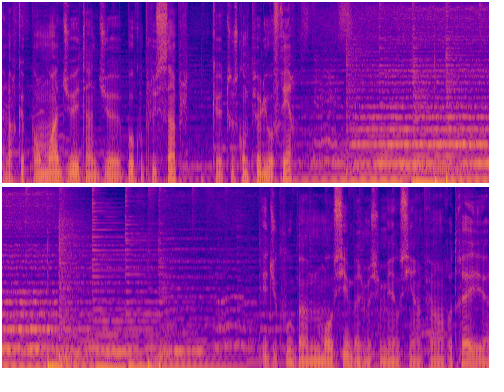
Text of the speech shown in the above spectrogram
Alors que pour moi, Dieu est un Dieu beaucoup plus simple que tout ce qu'on peut lui offrir. Et du coup, ben, moi aussi, ben, je me suis mis aussi un peu en retrait. Euh,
